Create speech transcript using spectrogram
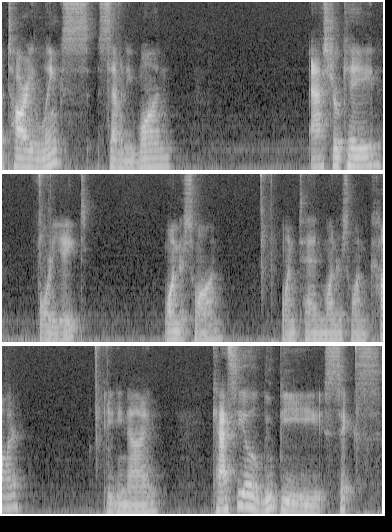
Atari Lynx 71, Astrocade 48, Wonder Swan 110, Wonder Swan Color 89, Casio Loopy 6,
